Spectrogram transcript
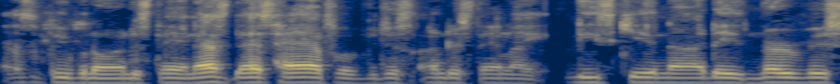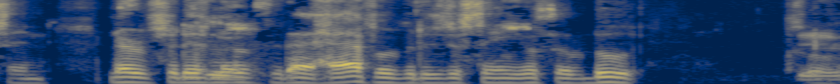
that's what people don't understand. That's that's half of it. Just understand like these kids nowadays nervous and nervous for this, yeah. nervous for that. Half of it is just seeing yourself do it. So. Yeah,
